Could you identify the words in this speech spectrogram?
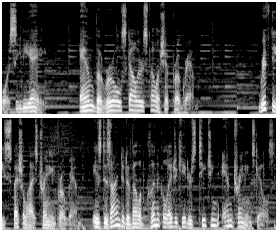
or CDA, and the Rural Scholars Fellowship Program. RIFDI's specialized training program is designed to develop clinical educators' teaching and training skills.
